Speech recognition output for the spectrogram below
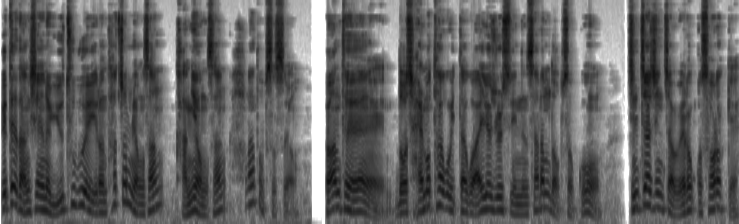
그때 당시에는 유튜브에 이런 타점 영상, 강의 영상 하나도 없었어요. 저한테 너 잘못하고 있다고 알려줄 수 있는 사람도 없었고 진짜 진짜 외롭고 서럽게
